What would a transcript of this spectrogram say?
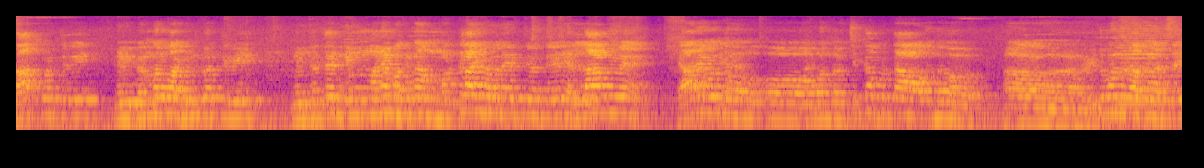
ಸಾಥ್ ಕೊಡ್ತೀವಿ, ನಿಮ್ಗೆ ಬೆಂಬಲವಾಗಿ ನಿಂತ್ಕೊಡ್ತೀವಿ ನಿಮ್ಮ ಜೊತೆ ನಿಮ್ಮ ಮನೆ ಮಗನ ಮಕ್ಕಳಾಗಿ ನಾವೆಲ್ಲ ಇರ್ತೀವಿ ಅಂತ ಹೇಳಿ ಎಲ್ಲಾರು ಯಾರೇ ಒಂದು ಒಂದು ಚಿಕ್ಕ ಪುಟ್ಟ ಒಂದು ಇದು ಬಂದರೂ ಅದನ್ನ ಸೈ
